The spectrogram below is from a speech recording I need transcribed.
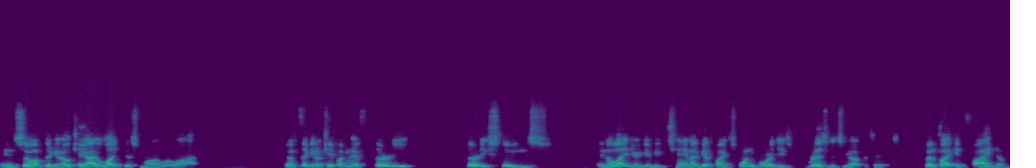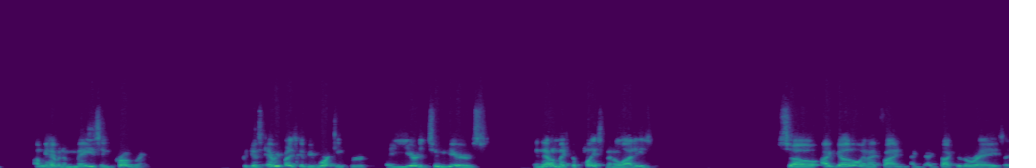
And so I'm thinking, okay, I like this model a lot. I'm thinking, okay, if I'm going to have 30, 30 students and the Lightning are giving me 10, I've got to find 20 more of these residency opportunities. But if I can find them, I'm going to have an amazing program because everybody's going to be working for a year to two years, and that'll make the placement a lot easier. So I go and I find, I, I talk to the Rays, I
